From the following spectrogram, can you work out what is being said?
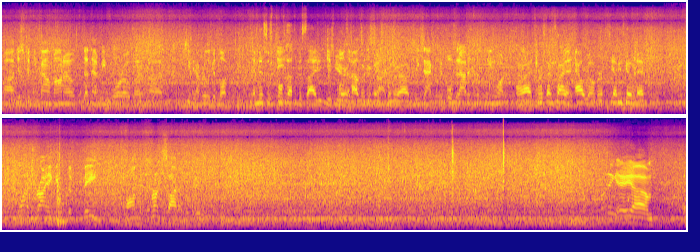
Uh, just 50 pound mono, doesn't have to be fluoro, but uh, seem to have really good luck. And this just pulls it out to the side to keep Just pulls it out to the side. out. Exactly, it pulls it out into the clean water. All right, first time trying an outrover. See how these go today. You want to try and get the bait on the front side of the wave. running a, um, a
